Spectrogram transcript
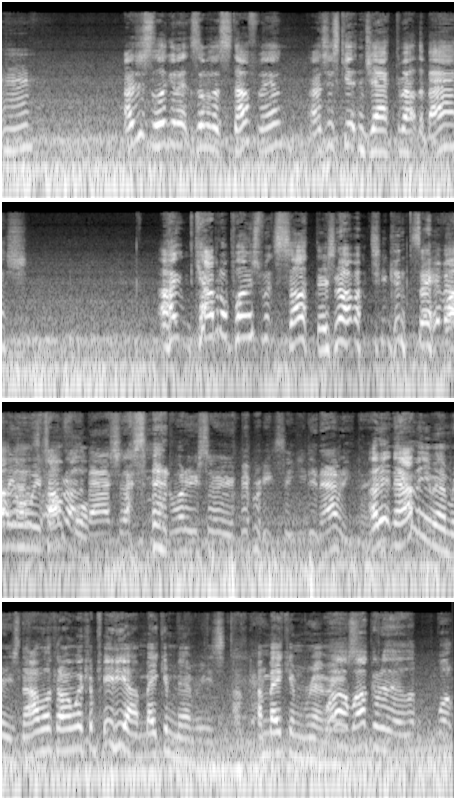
Mm-hmm. I was just looking at some of the stuff, man. I was just getting jacked about the Bash. I, capital punishment sucked. There's not much you can say Well, about I it. mean, when we were talking about the bash, I said, "What are your sort of memories?" And you didn't have anything. I didn't have any memories. Now I'm looking on Wikipedia. I'm making memories. Okay. I'm making memories. Well, welcome to the well,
